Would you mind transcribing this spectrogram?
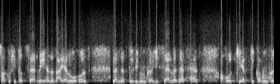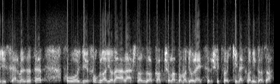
szakosított szervéhez, az ILO-hoz, Nemzetközi Munkaügyi Szervezethez, ahol kértük a munkaügyi szervezet szervezetet, hogy foglaljon állást azzal kapcsolatban, nagyon leegyszerűsítve, hogy kinek van igaza.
